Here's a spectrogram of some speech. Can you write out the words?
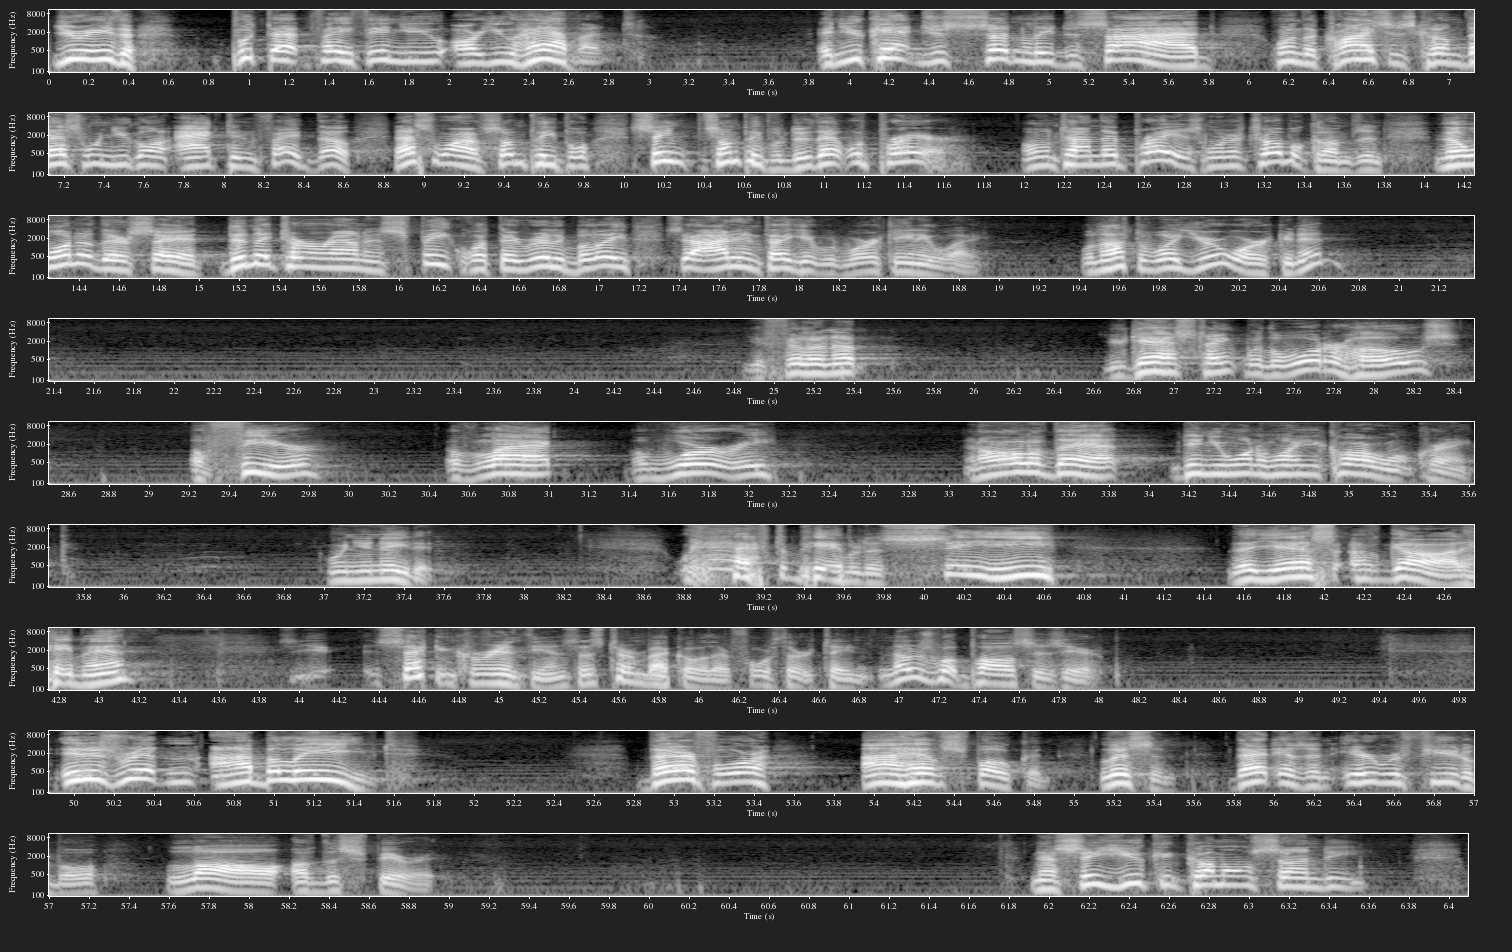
You either put that faith in you or you haven't. And you can't just suddenly decide when the crisis comes, that's when you're going to act in faith. No, that's why some people, seem, some people do that with prayer. Only time they pray is when a trouble comes. And no wonder they're saying, then they turn around and speak what they really believe. Say, I didn't think it would work anyway. Well, not the way you're working it. You're filling up your gas tank with a water hose of fear, of lack, of worry, and all of that, then you wonder why your car won't crank when you need it. We have to be able to see the yes of God. Amen. Second Corinthians, let's turn back over there, 413. Notice what Paul says here. It is written, I believed. Therefore, I have spoken. Listen, that is an irrefutable law of the Spirit. Now, see, you can come on Sunday.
